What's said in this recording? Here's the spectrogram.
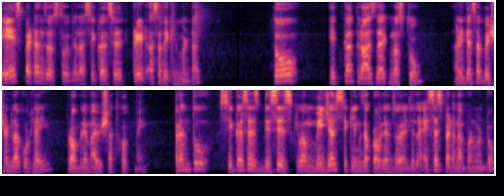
S pattern जो असतो ज्याला सिकल सेल ट्रेट असं देखील म्हणतात तो इतका त्रासदायक नसतो आणि त्याचा पेशंटला कुठलाही प्रॉब्लेम आयुष्यात होत नाही. परंतु सिकल सेल डिसीज किंवा मेजर सिकलिंगचा प्रॉब्लेम जो आहे ज्याला एस एस पॅटर्न आपण म्हणतो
